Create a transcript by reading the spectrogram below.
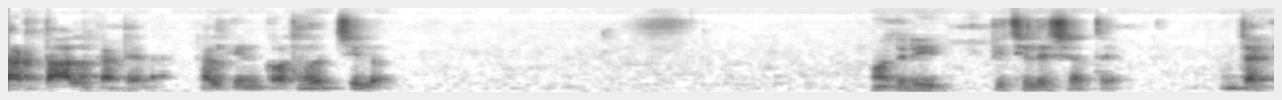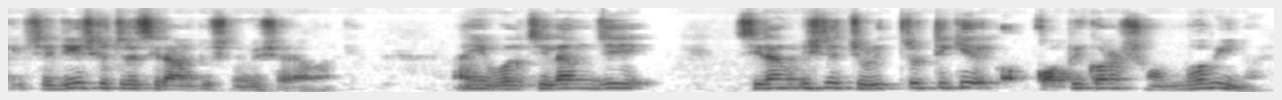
তার তাল কাটে না। কালকে কথা হচ্ছিল। আমাদের এই একটি ছেলের সাথে। তাকে সে জিজ্ঞেস করছিল শ্রীরামকৃষ্ণ বিষয়ে আমাকে। আমি বলছিলাম যে, শ্রীরামকৃষ্ণের চরিত্রটিকে কপি করা সম্ভবই নয়।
